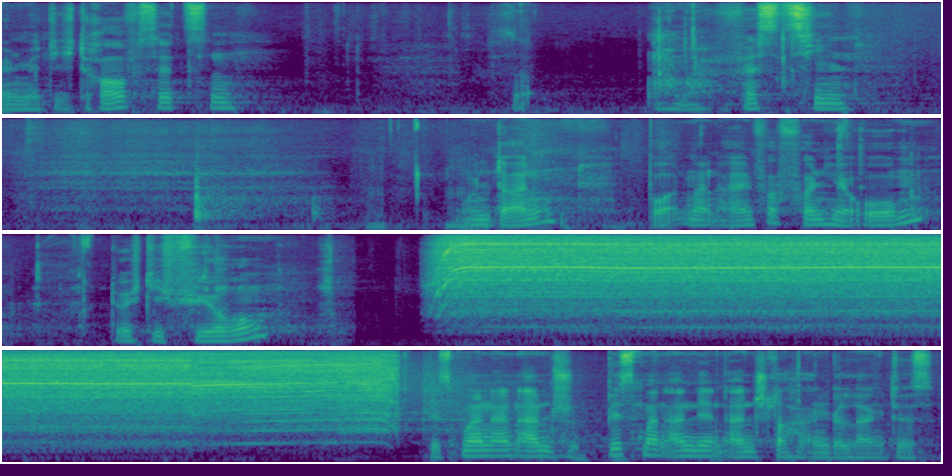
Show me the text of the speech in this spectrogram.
Schön mittig draufsetzen. So. Nochmal festziehen. Und dann bohrt man einfach von hier oben durch die Führung bis man, an, bis man an den Anschlag angelangt ist.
